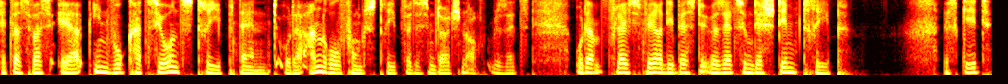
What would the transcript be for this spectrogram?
etwas, was er Invokationstrieb nennt oder Anrufungstrieb, wird es im Deutschen auch übersetzt. Oder vielleicht wäre die beste Übersetzung der Stimmtrieb. Es geht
